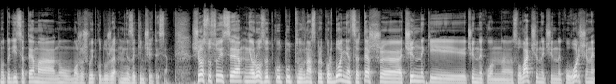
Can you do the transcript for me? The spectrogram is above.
ну тоді ця тема ну може швидко дуже закінчитися. Що стосується розвитку тут в нас прикордоння, це теж е, чинники, чинник вон е, Словаччини, чинник Угорщини.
